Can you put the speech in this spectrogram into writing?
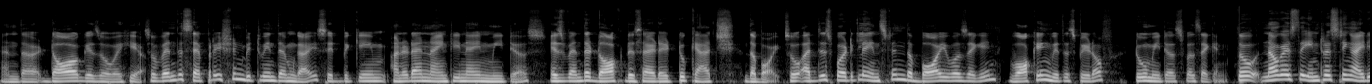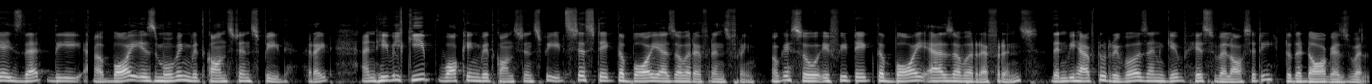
and the dog is over here. So when the separation between them guys, it became 199 meters is when the dog decided to catch the boy. So at this particular instant, the boy was again walking with a speed of 2 meters per second. So now guys, the interesting idea is that the uh, boy is moving with constant speed, right? And he will keep walking with constant speed. Let's just take the boy as our reference frame. Okay, so if we take the boy as our reference, then we have to reverse and give his velocity to the dog as well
